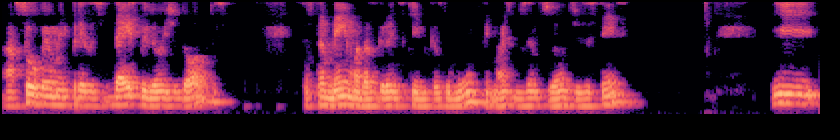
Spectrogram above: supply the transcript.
A Solve é uma empresa de 10 bilhões de dólares, ou também uma das grandes químicas do mundo, tem mais de 200 anos de existência. E,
